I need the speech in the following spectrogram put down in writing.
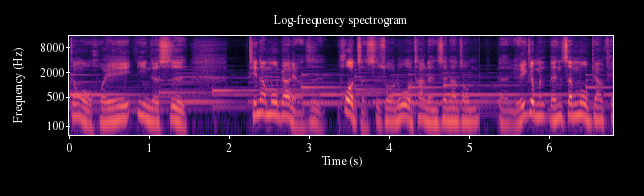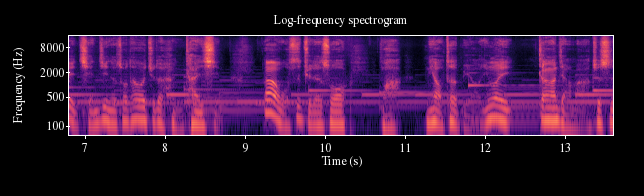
跟我回应的是，听到目标两字，或者是说如果他人生当中呃有一个人生目标可以前进的时候，他会觉得很开心。那我是觉得说，哇，你好特别哦，因为刚刚讲嘛，就是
